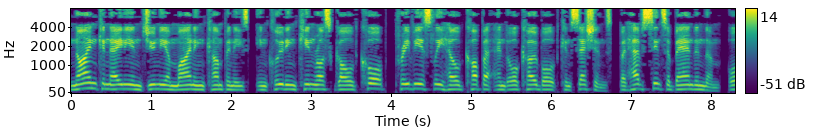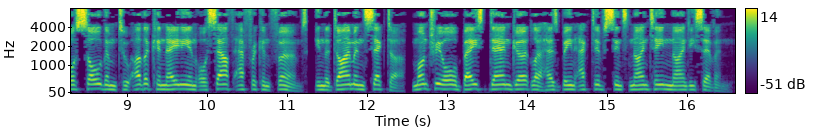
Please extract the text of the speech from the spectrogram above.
Nine Canadian junior mining companies, including Kinross Gold Corp., previously held copper and or cobalt concessions, but have since abandoned them, or sold them to other Canadian or South African firms. In the diamond sector, Montreal-based Dan Gertler has been active since 1997.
